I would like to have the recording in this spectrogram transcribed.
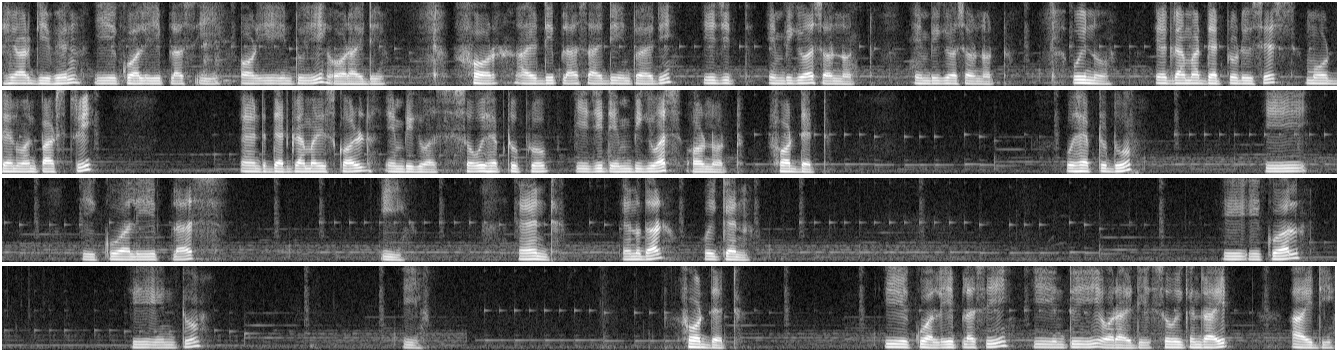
here given e equal e plus e or e into e or id for id plus id into id is it ambiguous or not? Ambiguous or not. We know a grammar that produces more than one parse tree and that grammar is called ambiguous. So we have to prove is it ambiguous or not for that we have to do e equal e plus e. And another we can e equal e into e. For that e equal e plus e e into e or id so we can write id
